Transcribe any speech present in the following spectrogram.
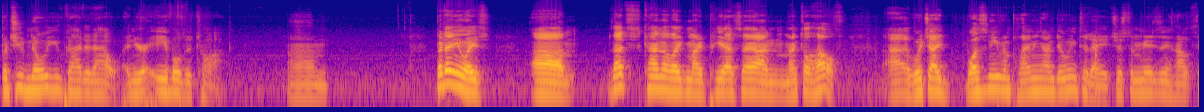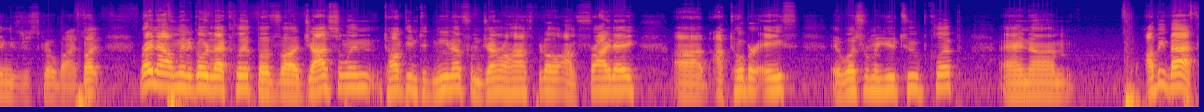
but you know you got it out and you're able to talk. Um, but anyways, um, that's kind of like my PSA on mental health, uh, which I wasn't even planning on doing today. It's just amazing how things just go by. But right now, I'm going to go to that clip of uh, Jocelyn talking to Nina from General Hospital on Friday, uh, October 8th. It was from a YouTube clip, and um, I'll be back.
